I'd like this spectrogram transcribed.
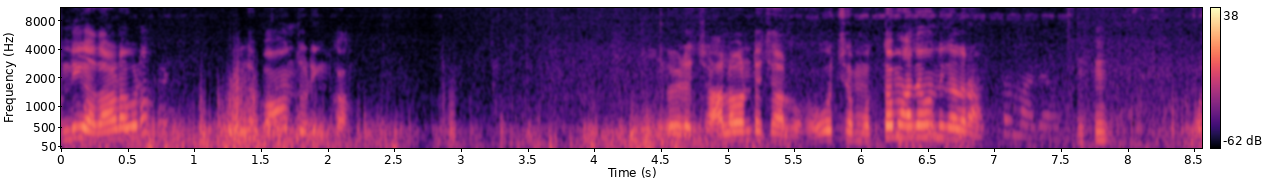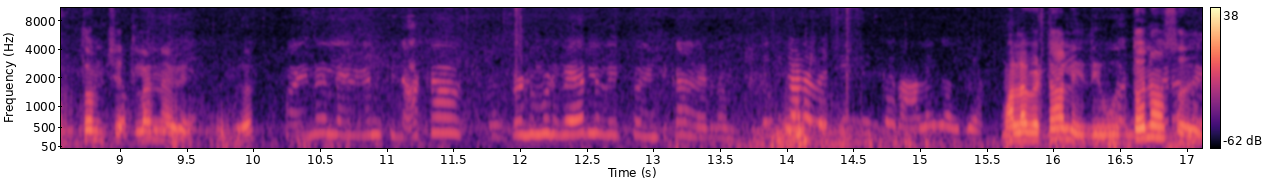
ఉంది కదా ఆడ కూడా? ఇలా బాగుంది చూడు ఇంకా. ఇంకా ఈడ చాలా అంటే చాలా ఓ చ- మొత్తం అదే ఉంది కదరా? మొత్తం చెట్లన్నీ అవే పైన లేదు కానీ దాకా రెండు మూడు వేర్లు వీక్కు ఇంటికాడ పెడదాం. ఇంటికాడ పెట్టింది ఇంకా రాలేదు విజయ మళ్ళీ పెట్టాలి ఇది ఉత్తనే వస్తుంది.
